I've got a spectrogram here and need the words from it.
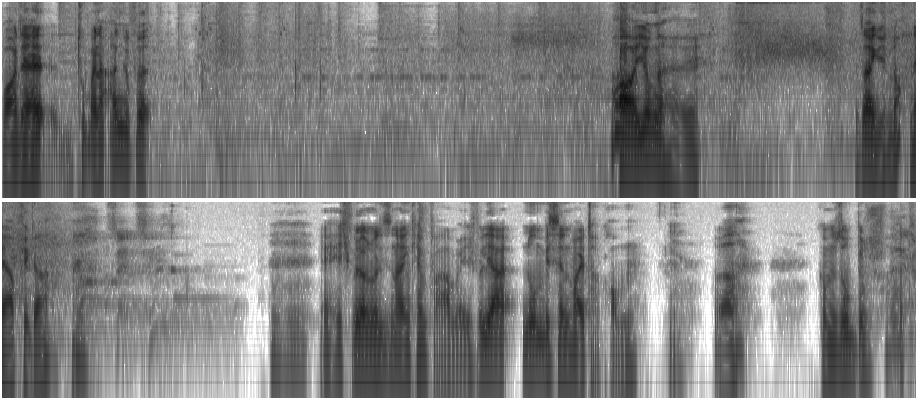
Boah, der tut meine Angriffe. Oh, Junge, ey. ist eigentlich noch nerviger. Ja, ich will nur diesen Einkämpfer haben. Ich will ja nur ein bisschen weiterkommen. Ja. Kommen so bescheuert.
